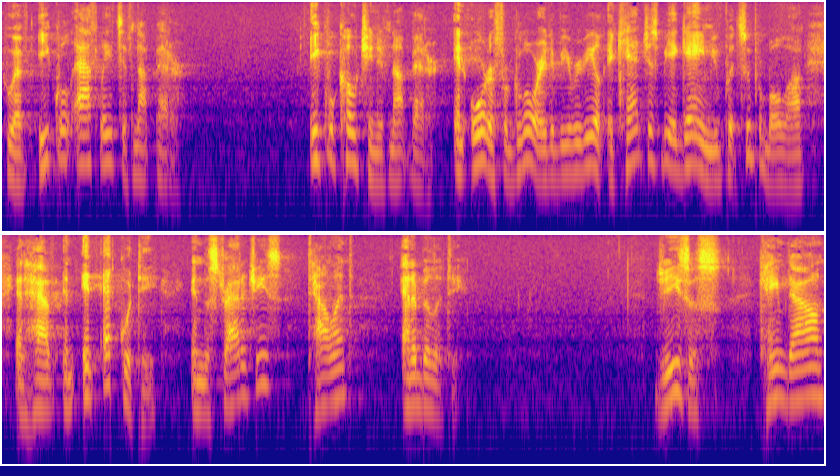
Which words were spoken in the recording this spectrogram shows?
who have equal athletes, if not better. Equal coaching, if not better, in order for glory to be revealed. It can't just be a game you put Super Bowl on and have an inequity in the strategies, talent, and ability. Jesus came down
